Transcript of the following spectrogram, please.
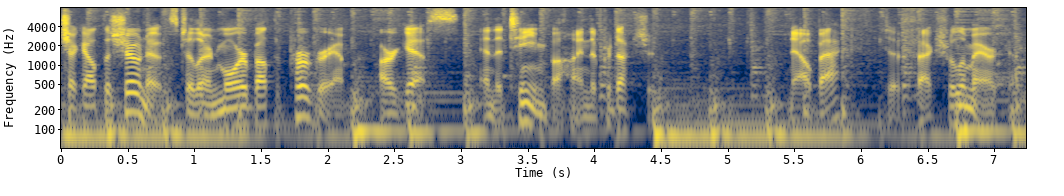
Check out the show notes to learn more about the program, our guests, and the team behind the production. Now back to Factual America.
